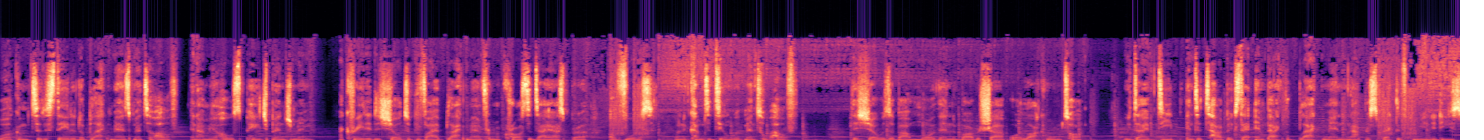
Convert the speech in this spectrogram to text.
Welcome to the State of the Black Man's Mental Health, and I'm your host, Paige Benjamin. I created this show to provide black men from across the diaspora a voice when it comes to dealing with mental health. This show is about more than the barbershop or locker room talk. We dive deep into topics that impact the black men in our respective communities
